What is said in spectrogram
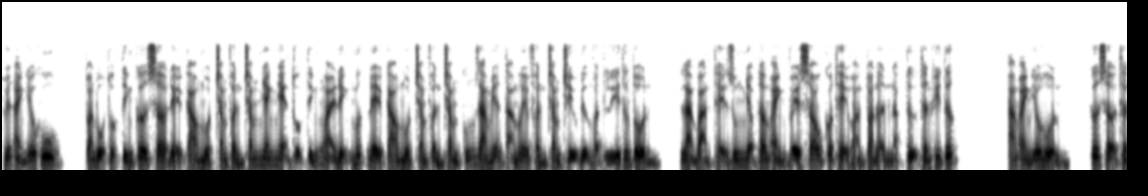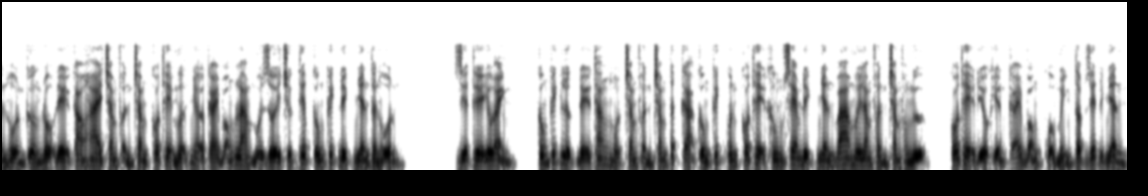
Huyết ảnh yêu khu, toàn bộ thuộc tính cơ sở đề cao một trăm phần trăm, nhanh nhẹn thuộc tính ngoài định mức đề cao một trăm phần trăm cũng giảm miễn tám mươi phần trăm chịu đựng vật lý thương tổn, làm bản thể dung nhập âm ảnh về sau có thể hoàn toàn ẩn nặc tự thân khí tức ám ảnh yêu hồn, cơ sở thần hồn cường độ đề cao hai trăm phần trăm có thể mượn nhờ cái bóng làm môi giới trực tiếp công kích địch nhân thần hồn. Diệt thế yêu ảnh, công kích lực đề thăng một trăm phần trăm tất cả công kích quân có thể không xem địch nhân ba mươi lăm phần trăm phòng ngự, có thể điều khiển cái bóng của mình tập giết địch nhân,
